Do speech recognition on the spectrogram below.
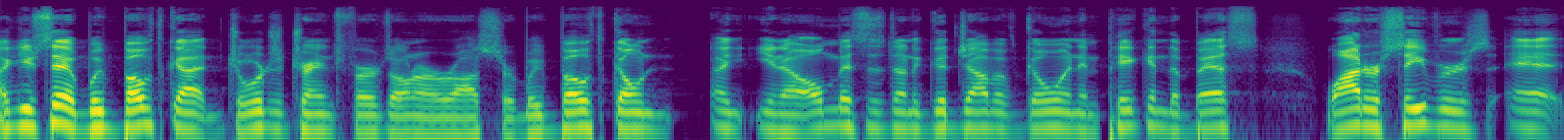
like you said, we've both got Georgia transfers on our roster. We've both gone. Uh, you know, Ole Miss has done a good job of going and picking the best wide receivers at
